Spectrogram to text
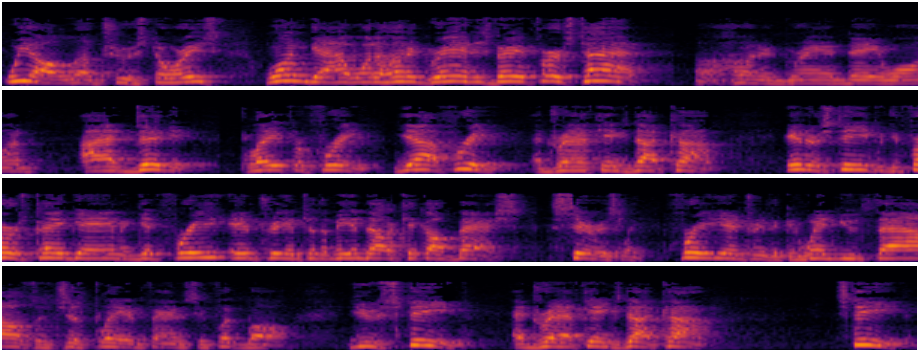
We all love true stories. One guy won a hundred grand his very first time. A hundred grand day one. I dig it. Play for free. Yeah, free at DraftKings.com. Enter Steve with your first pay game and get free entry into the million dollar kickoff bash. Seriously, free entry that could win you thousands just playing fantasy football. Use Steve at DraftKings.com. Steve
